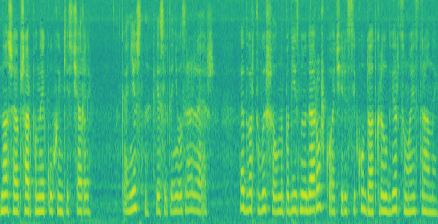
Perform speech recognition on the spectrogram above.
нашей обшарпанной кухоньке с Чарли. «Конечно, если ты не возражаешь». Эдвард вышел на подъездную дорожку, а через секунду открыл дверцу моей стороны.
